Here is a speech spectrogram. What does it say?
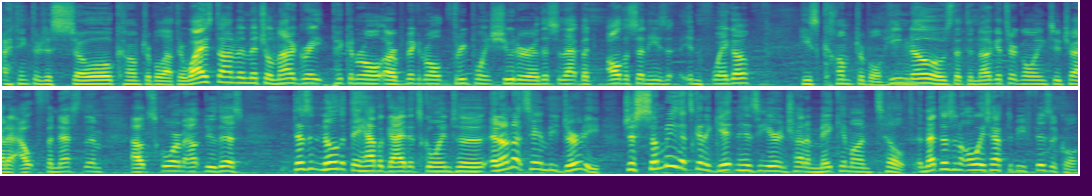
I think they're just so comfortable out there. Why is Donovan Mitchell not a great pick and roll or pick and roll three point shooter or this or that, but all of a sudden he's in fuego? He's comfortable. He mm-hmm. knows that the Nuggets are going to try to out finesse them, outscore them, outdo this. Doesn't know that they have a guy that's going to, and I'm not saying be dirty, just somebody that's going to get in his ear and try to make him on tilt. And that doesn't always have to be physical.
